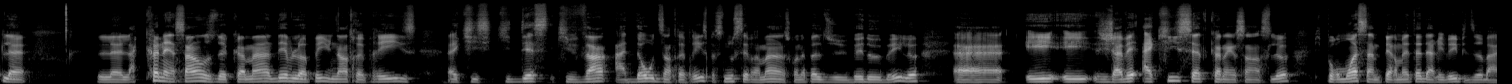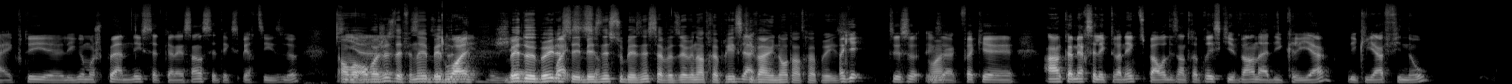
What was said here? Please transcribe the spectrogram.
le. la connaissance de comment développer une entreprise euh, qui, qui, qui, vend à d'autres entreprises, parce que nous, c'est vraiment ce qu'on appelle du B2B. Là, euh, et, et j'avais acquis cette connaissance-là. Puis pour moi, ça me permettait d'arriver et de dire ben, écoutez, euh, les gars, moi, je peux amener cette connaissance, cette expertise-là. On, on, va juste définir B2B. B2B, c'est business to business, ça veut dire une entreprise qui vend à une autre entreprise. OK. C'est ça, exact. Fait que en commerce électronique, tu peux avoir des entreprises qui vendent à des clients, des clients finaux,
